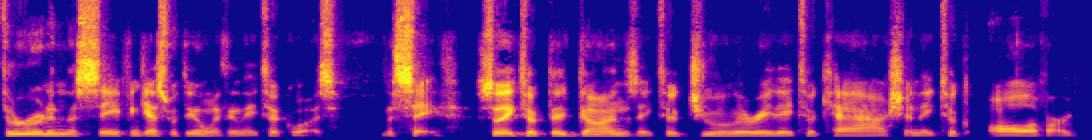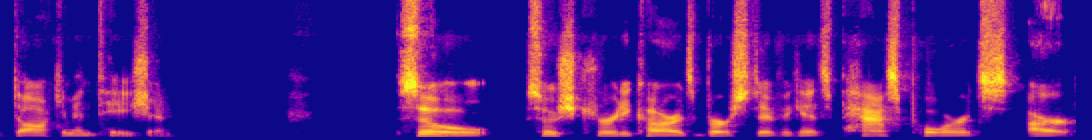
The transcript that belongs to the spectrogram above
threw it in the safe. And guess what? The only thing they took was the safe. So they took the guns, they took jewelry, they took cash, and they took all of our documentation. So social security cards, birth certificates, passports, our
